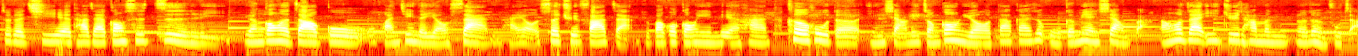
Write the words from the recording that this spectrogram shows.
这个企业它在公司治理、员工的照顾、环境的友善，还有社区发展，就包括供应链和客户的影响力，总共有大概是五个面向吧。然后再依据他们，呃，这很复杂，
